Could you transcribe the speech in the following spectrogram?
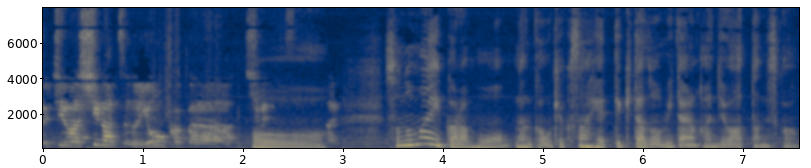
うちは4月の8日から閉めてます、はい、その前からもうなんかお客さん減ってきたぞみたいな感じはあったんですか？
